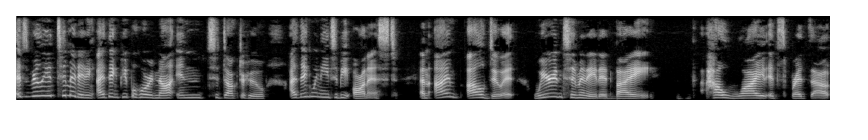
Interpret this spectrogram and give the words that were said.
it's really intimidating. I think people who are not into Doctor Who, I think we need to be honest, and I'm I'll do it. We're intimidated by how wide it spreads out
